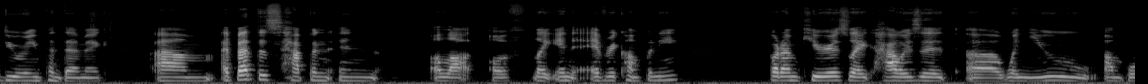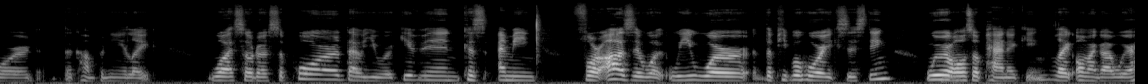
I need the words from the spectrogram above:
during pandemic. Um, I bet this happened in a lot of like in every company, but I'm curious like how is it uh, when you on board the company like what sort of support that you were given? Because I mean, for us, it was we were the people who were existing we were Mm. also panicking like oh my god we're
